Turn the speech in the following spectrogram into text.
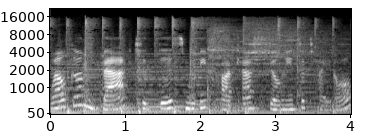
Welcome back to this movie podcast, Still Needs a Title.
